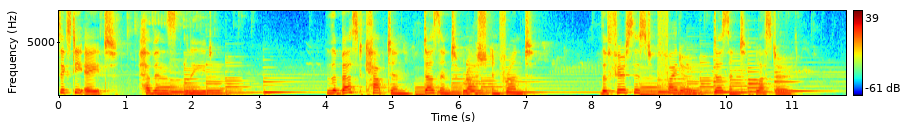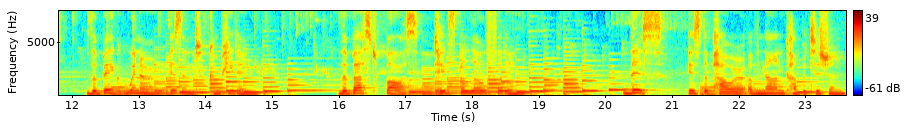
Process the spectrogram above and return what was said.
68 Heaven's Lead. The best captain doesn't rush in front. The fiercest fighter doesn't bluster. The big winner isn't competing. The best boss takes a low footing. This is the power of non competition.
